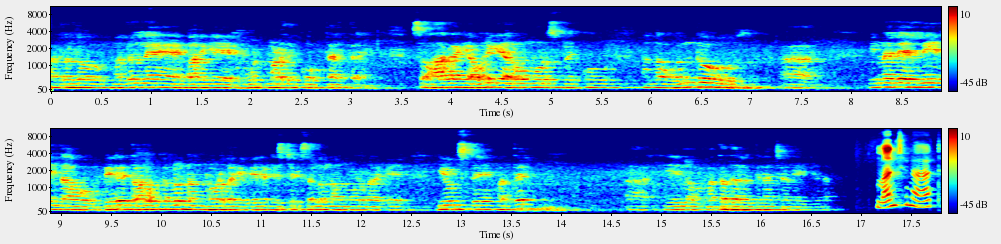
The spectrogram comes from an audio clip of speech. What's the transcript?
ಅದರಲ್ಲೂ ಮೊದಲನೇ ಬಾರಿಗೆ ವೋಟ್ ಮಾಡೋದಕ್ಕೆ ಹೋಗ್ತಾ ಇರ್ತಾರೆ. ಸೊ ಹಾಗಾಗಿ ಅವರಿಗೆ ಅರಿವು ಮೂಡಿಸ್ಬೇಕು ಅನ್ನೋ ಒಂದು ಹಿನ್ನೆಲೆಯಲ್ಲಿ ನಾವು ಬೇರೆ ತಾಲೂಕಲ್ಲೂ ನಾವು ನೋಡಿದಾಗೆ, ಬೇರೆ ಡಿಸ್ಟ್ರಿಕ್ಸಲ್ಲೂ ನಾವು ನೋಡಿದಾಗೆ ಯೂತ್ಸ್ ಡೇ ಮತ್ತು ಏನು ಮತದಾರರ ದಿನಾಚರಣೆ ಇದೆಯಲ್ಲ. ಮಂಜುನಾಥ್,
